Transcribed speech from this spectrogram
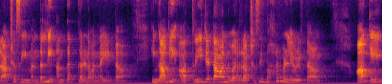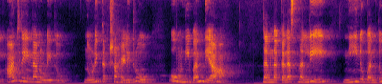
ರಾಕ್ಷಸಿ ಮಂದಲ್ಲಿ ಅಂತಃಕರಣವನ್ನು ಇಟ್ಟ. ಹೀಗಾಗಿ ಆ ತ್ರಿಜಟ ಅನ್ನುವ ರಾಕ್ಷಸಿ ಬಹಳ ಒಳ್ಳೆಯವಳಿರ್ತ ಆಕೆ ಆಂಜನೇಯನ್ನ ನೋಡಿದ್ಲು. ನೋಡಿದ ತಕ್ಷಣ ಹೇಳಿದರು ಓ, ನೀ ಬಂದ್ಯಾ? ನನ್ನ ಕನಸಿನಲ್ಲಿ ನೀನು ಬಂದು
